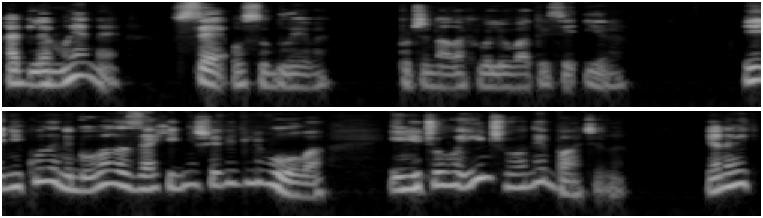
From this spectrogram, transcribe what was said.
а для мене все особливе, починала хвилюватися Іра. Я ніколи не бувала західніше від Львова і нічого іншого не бачила. Я навіть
